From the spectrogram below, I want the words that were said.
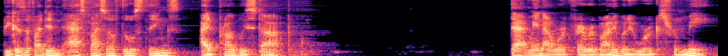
Because if I didn't ask myself those things, I'd probably stop. That may not work for everybody, but it works for me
